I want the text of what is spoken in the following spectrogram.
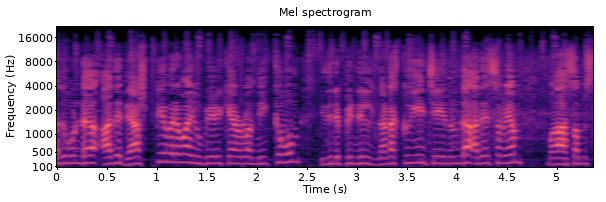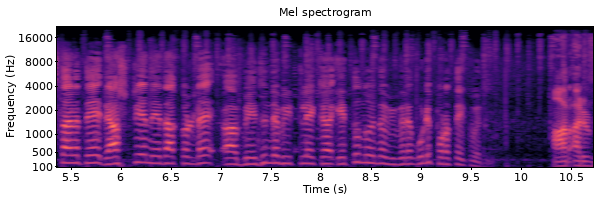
അതുകൊണ്ട് അത് രാഷ്ട്രീയപരമായി ഉപയോഗിക്കാനുള്ള നീക്കവും ഇതിന് പിന്നിൽ നടക്കുകയും ചെയ്യുന്നുണ്ട്. അതേസമയം സംസ്ഥാനത്തെ രാഷ്ട്രീയ നേതാക്കളുടെ മിഥുന്റെ വീട്ടിലേക്ക് എത്തുന്നു എന്ന വിവരം കൂടി പുറത്തേക്ക് വരുന്നു. ആർ അരുൺ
